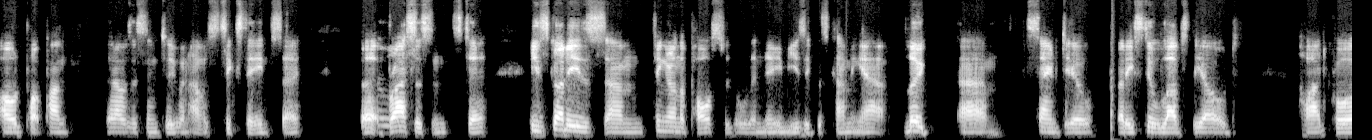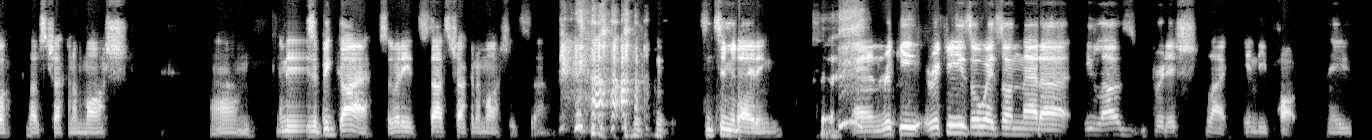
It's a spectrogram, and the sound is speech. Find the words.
old pop punk that I was listening to when I was 16. So, but Oh. Bryce listens to. He's got his um, finger on the pulse with all the new music that's coming out. Luke, um, same deal, but he still loves the old hardcore. Loves chucking a mosh. Um, and he's a big guy, so when he starts chucking a mosh, it's uh, it's intimidating. and Ricky, Ricky is always on that. Uh, he loves British like indie pop. He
